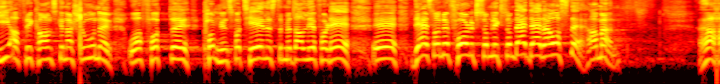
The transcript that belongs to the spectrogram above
i afrikanske nasjoner og har fått eh, kongens fortjenestemedalje for det. Eh, det er sånne folk som liksom Det, det er oss, det. Amen. Ja.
